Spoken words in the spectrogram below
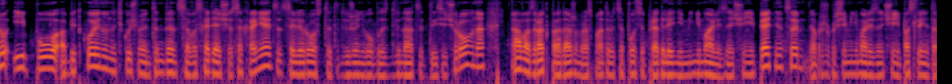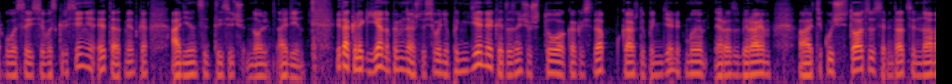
Ну и по биткоину на текущий момент тенденция восходящая сохраняется, цели роста это движение в область 12 тысяч ровно, а возврат к продажам рассматривается после преодоления минимальных значений пятницы, а, прошу прощения, минимальных значений последней торговой сессии воскресенья, это отметка 11001. Итак, коллеги, я напоминаю, что сегодня понедельник, это значит, что, как и всегда, каждый понедельник мы разбираем а, текущую ситуацию с ориентацией на,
